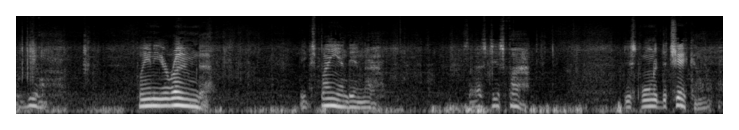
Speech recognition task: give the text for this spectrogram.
We'll give them plenty of room to expand in there. So that's just fine. Just wanted to check on it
